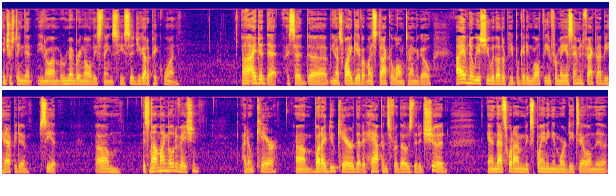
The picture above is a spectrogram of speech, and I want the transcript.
Interesting that you know I'm remembering all these things. He said you got to pick one. Uh, I did that. I said uh, you know that's why I gave up my stock a long time ago. I have no issue with other people getting wealthy and from ASM. In fact, I'd be happy to see it. Um, it's not my motivation. I don't care. Um, but I do care that it happens for those that it should. And that's what I'm explaining in more detail on the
